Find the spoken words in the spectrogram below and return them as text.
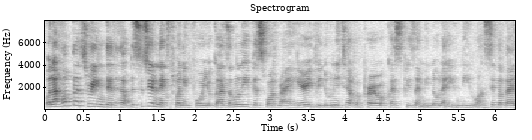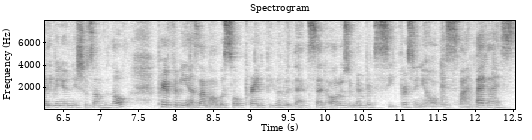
Well, I hope that's reading did help. This is your next 24, you guys. I'm to leave this one right here. If you do need to have a prayer request, please let me know that you need one. Simple by leaving your initials down below. Pray for me as I'm always so praying for you. And with that said, always remember to seek first and you're always fine. Bye, guys.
